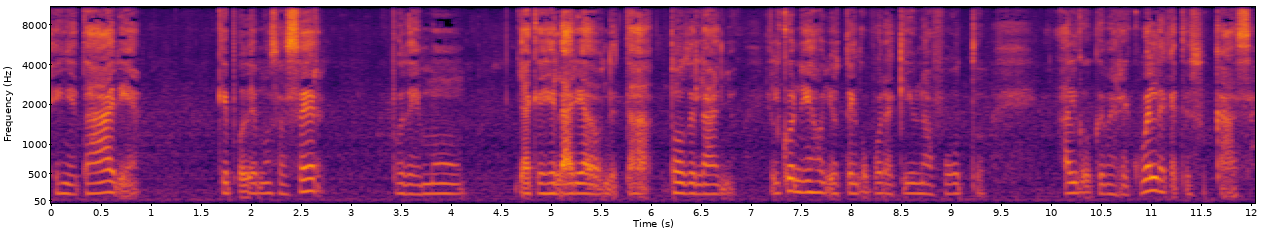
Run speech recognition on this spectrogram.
en esta área, ¿qué podemos hacer? Podemos ya que es el área donde está todo el año. El conejo, yo tengo por aquí una foto, algo que me recuerde que esta es su casa.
